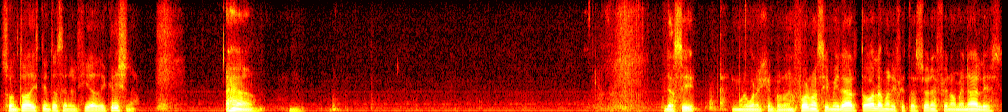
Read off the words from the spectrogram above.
Son todas distintas energías de Krishna. Y así muy buen ejemplo. En forma similar, todas las manifestaciones fenomenales,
